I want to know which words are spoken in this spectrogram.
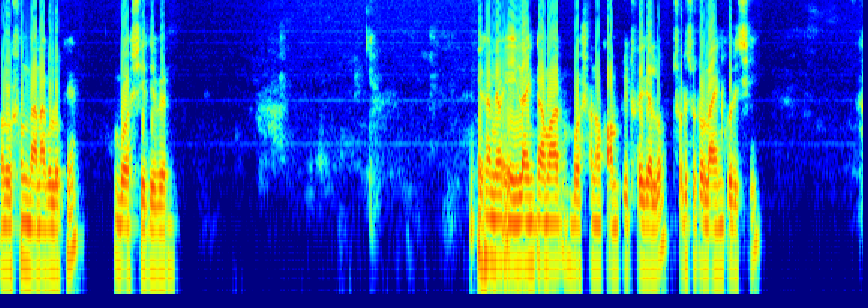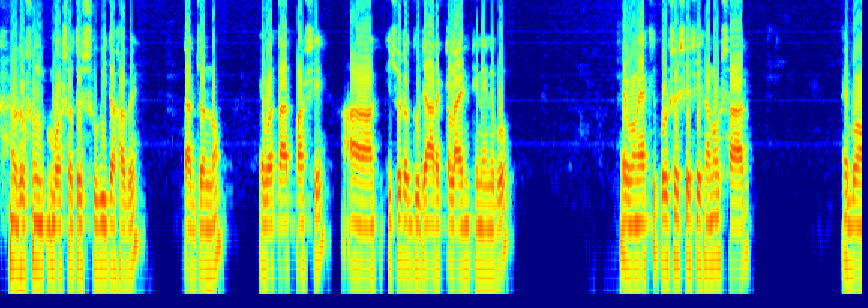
রসুন দানাগুলোকে বসিয়ে দেবেন। এখানে এই লাইনটা আমার বসানো কমপ্লিট হয়ে গেল। ছোট ছোট লাইন করেছি। রসুন বসাতে সুবিধা হবে তার জন্য। এবার তার পাশে কিছুটা দূরে আরেকটা লাইন টেনে নেব। এবং একই প্রসেসে সেখানেও সার এবং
